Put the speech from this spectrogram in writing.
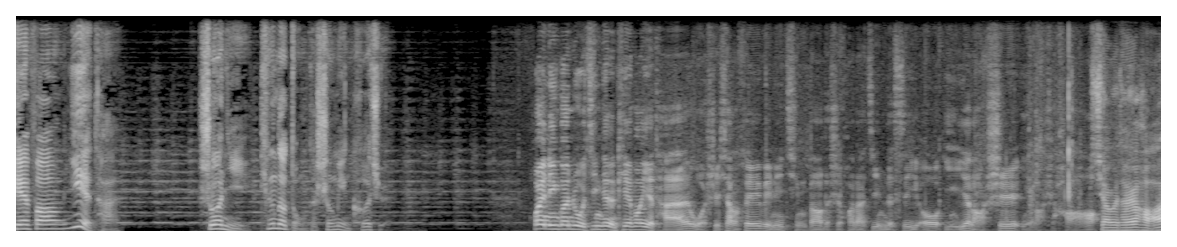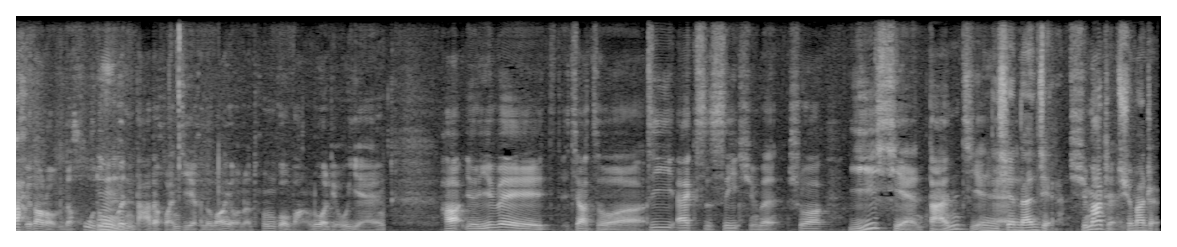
天方夜谭，说你听得懂的生命科学。欢迎您关注今天的《天方夜谭》，我是向飞，为您请到的是华大基因的 CEO 尹烨老师。尹老师好，下位同学好啊！又到了我们的互动问答的环节，很多网友呢通过网络留言。好，有一位叫做 ZXC 询问说，乙酰胆碱、乙酰胆碱、荨麻疹、荨麻疹，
